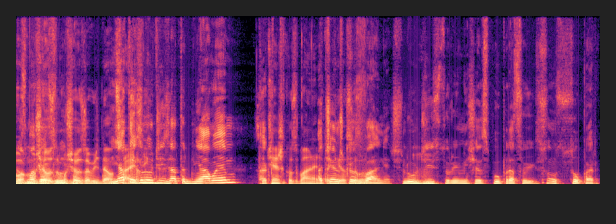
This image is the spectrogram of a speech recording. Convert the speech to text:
rozmawiać musiał- z ludźmi. musiał zrobić Ja tych ludzi zatrudniałem, To ciężko zwalniać a ciężko osoby. zwalniać. Ludzi, z którymi się współpracuje. Są super.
